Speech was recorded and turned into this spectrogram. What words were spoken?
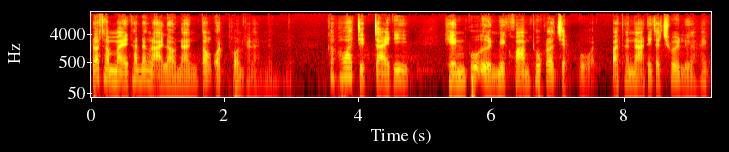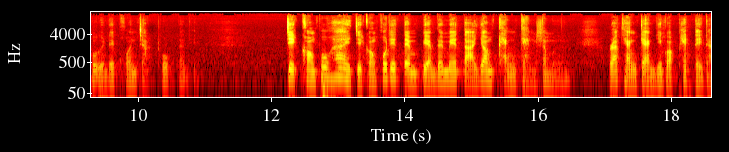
แล้วทำไมท่านทั้งหลายเหล่านั้นต้องอดทนขนาดนั้น ก็เพราะว่าจิตใจที่เห็นผู้อื่นมีความทุกข์แล้วเจ็บปวด ปรารถนาที่จะช่วยเหลือให้ผู้อื่นได้พ้นจากทุกข์นั่นเองจิตของผู้ให้จิตของผู้ที่เต็มเปี่ยมด้วยเมตตาย่อมแข็งแกร่งเสมอรักแข็งแกร่งยิ่งกว่าเพชรใด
